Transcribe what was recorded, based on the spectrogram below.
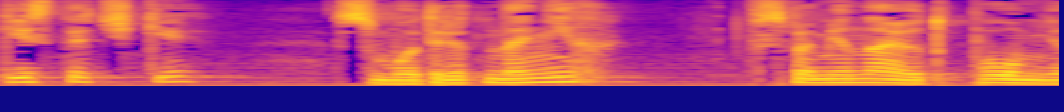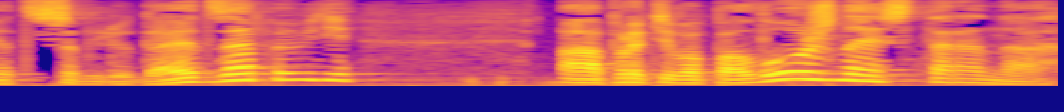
кисточки, смотрят на них, вспоминают, помнят, соблюдают заповеди, а противоположная сторона,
